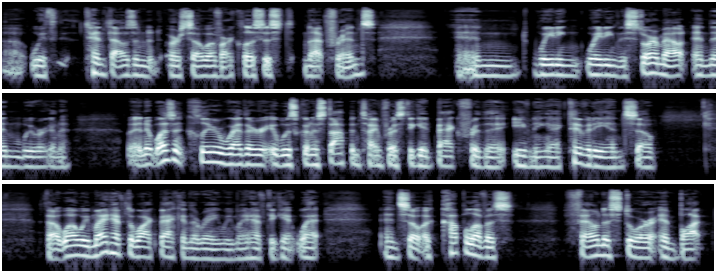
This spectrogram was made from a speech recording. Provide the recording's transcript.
uh, with 10,000 or so of our closest not friends and waiting waiting the storm out and then we were going to and it wasn't clear whether it was going to stop in time for us to get back for the evening activity. And so I thought, well, we might have to walk back in the rain. We might have to get wet. And so a couple of us found a store and bought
